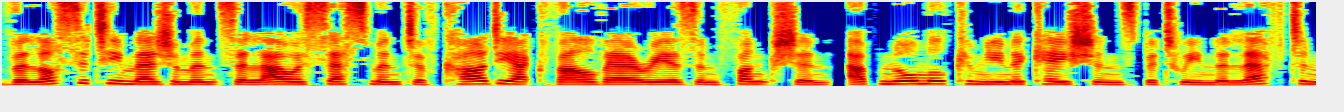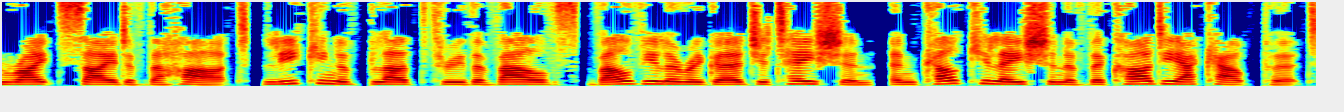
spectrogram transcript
Velocity measurements allow assessment of cardiac valve areas and function, abnormal communications between the left and right side of the heart, leaking of blood through the valves valvular regurgitation, and calculation of the cardiac output.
